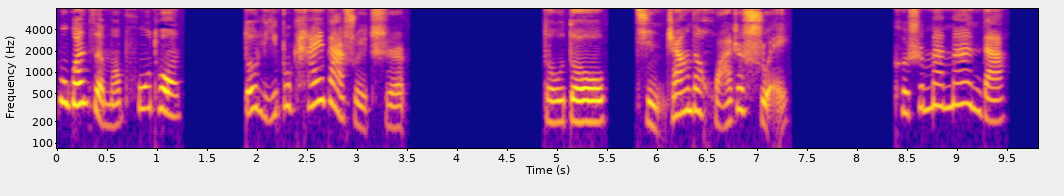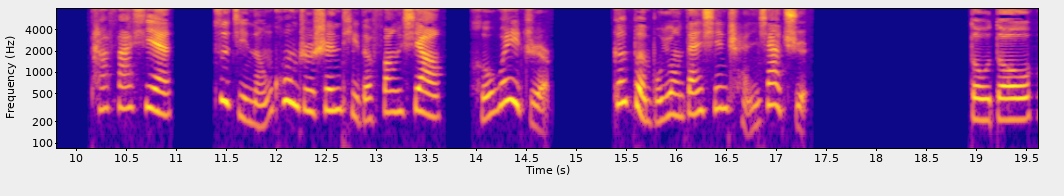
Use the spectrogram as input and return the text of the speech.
不管怎么扑通，都离不开大水池。兜兜紧张地划着水。可是慢慢的，他发现自己能控制身体的方向和位置，根本不用担心沉下去。兜兜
